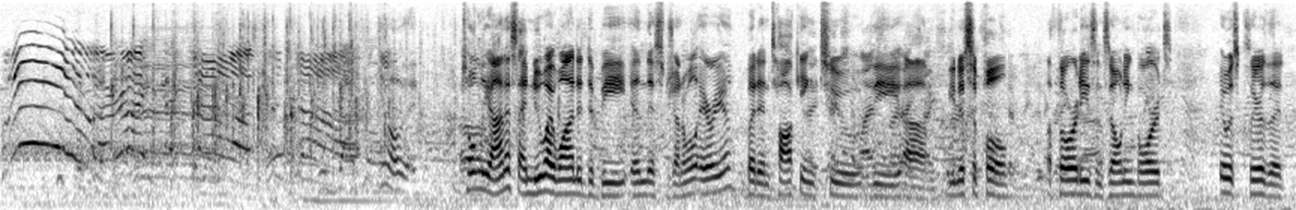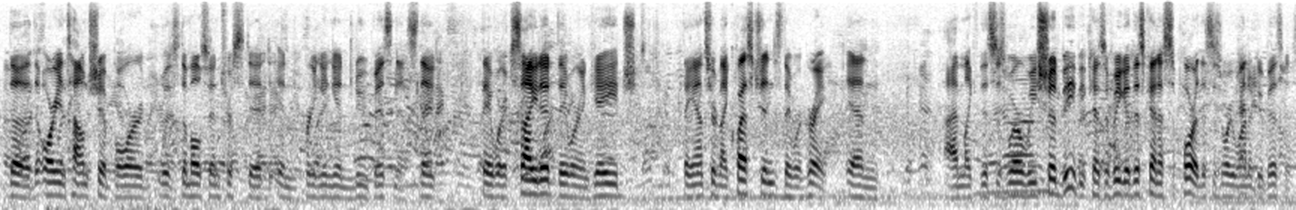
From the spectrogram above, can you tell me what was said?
Woo! All right, good job, good job. You know, totally honest, I knew I wanted to be in this general area, but in talking to the um, municipal authorities and zoning boards, it was clear that the, the Orion Township Board was the most interested in bringing in new business. They, they were excited, they were engaged, they answered my questions, they were great. And I'm like, this is where we should be because if we get this kind of support, this is where we want to do business.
